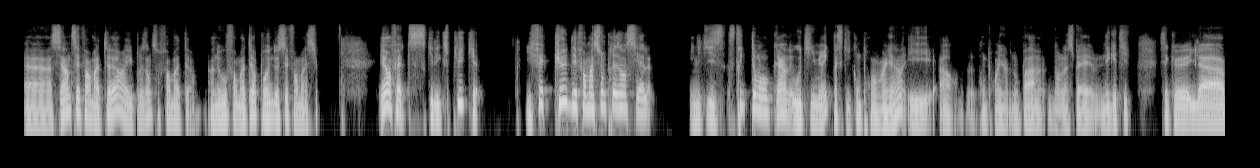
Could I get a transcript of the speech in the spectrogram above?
euh, c'est un de ses formateurs et il présente son formateur, un nouveau formateur pour une de ses formations. Et en fait, ce qu'il explique, il fait que des formations présentielles. Il n'utilise strictement aucun outil numérique parce qu'il ne comprend rien. Et alors, il comprend rien, non pas dans l'aspect négatif, c'est qu'il a,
